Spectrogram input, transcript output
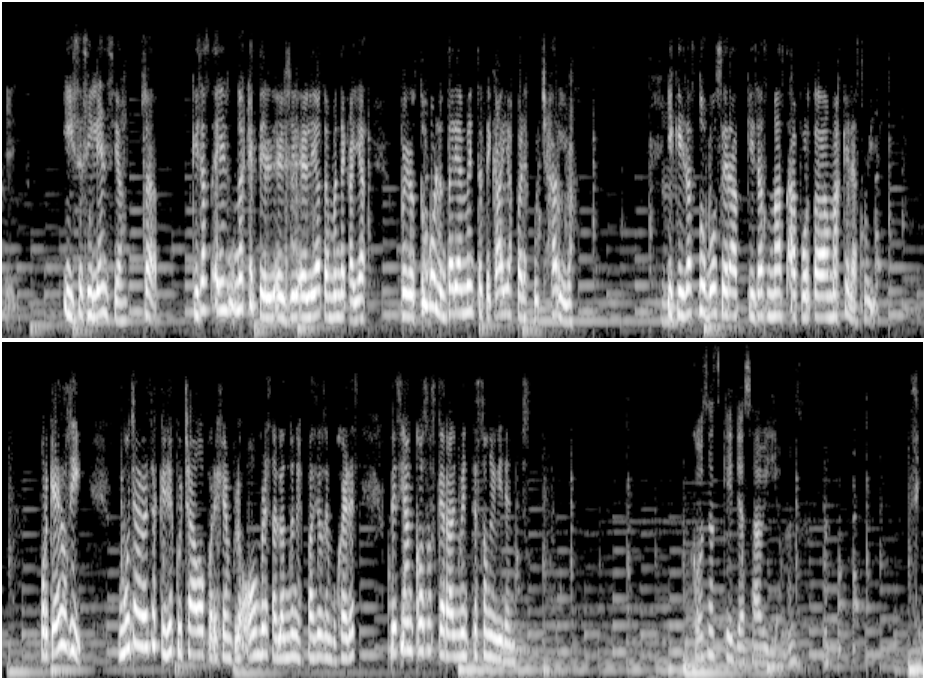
Okay. Y se silencia. O sea, quizás él, no es que te, el, el, te mande a callar, pero tú voluntariamente te callas para escucharlo y quizás tu voz era quizás más aportada más que la suya. Porque eso sí, muchas veces que yo he escuchado, por ejemplo, hombres hablando en espacios de mujeres, decían cosas que realmente son evidentes. Cosas que ya sabíamos. Sí.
